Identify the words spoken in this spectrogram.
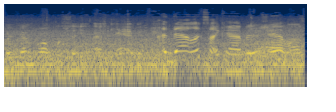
That's what we're seeing. That's cabbage. That looks like cabbage.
